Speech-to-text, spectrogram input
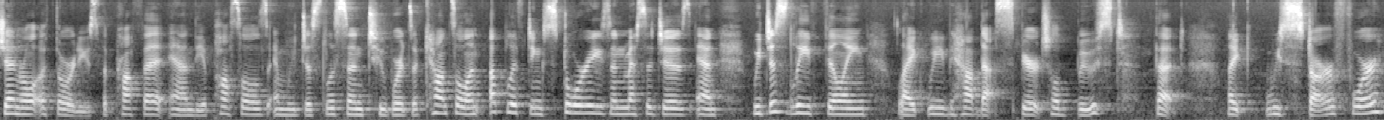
general authorities, the prophet and the apostles, and we just listen to words of counsel and uplifting stories and messages, and we just leave feeling like we have that spiritual boost that like we starve for.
